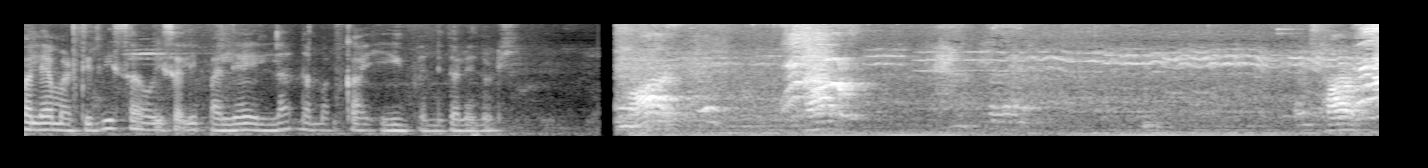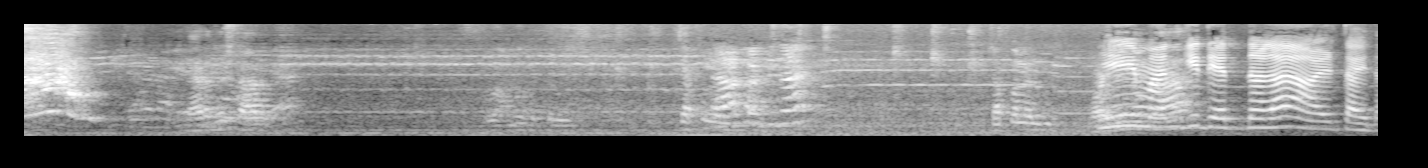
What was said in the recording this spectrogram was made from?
ಪಲ್ಯ ಮಾಡ್ತಿದ್ವಿ. ಸೊ ಈ ಸಲ ಪಲ್ಯ ಇಲ್ಲ. ನಮ್ಮ ಅಕ್ಕ ಈಗ ಬಂದಿದ್ದಾಳೆ ನೋಡಿ. ಯಾರದು ಸ್ಟಾರ್ಟ್ ಕಟ್ಟಿದ? ಈ ಮನ್ಗಿದ್ ಎದ್ನಳ ಅಳ್ತಾ ಇದ್ದ?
